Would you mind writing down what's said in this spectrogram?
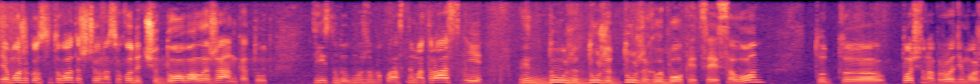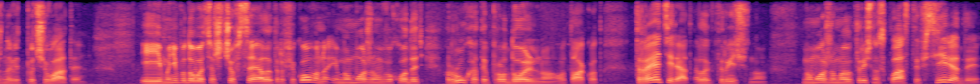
я можу констатувати, що у нас виходить чудова лежанка тут. Дійсно, тут можна покласти матрас, і він дуже-дуже дуже глибокий цей салон. Тут е, точно на природі можна відпочивати. І мені подобається, що все електрифіковано, і ми можемо виходить рухати продольно. Отак, от третій ряд електрично. Ми можемо електрично скласти всі ряди.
